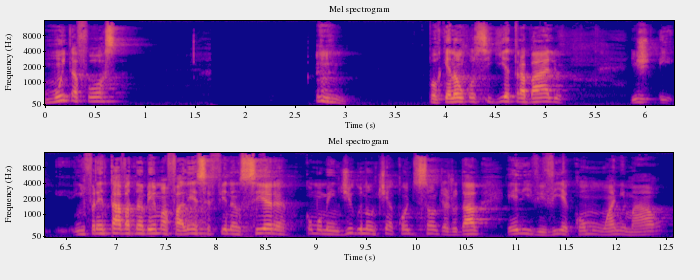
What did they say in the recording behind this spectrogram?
muita força, porque não conseguia trabalho, e, e, enfrentava também uma falência financeira, como mendigo não tinha condição de ajudá-lo, ele vivia como um animal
